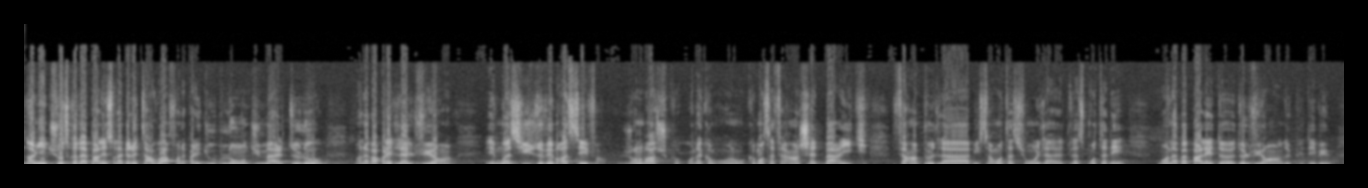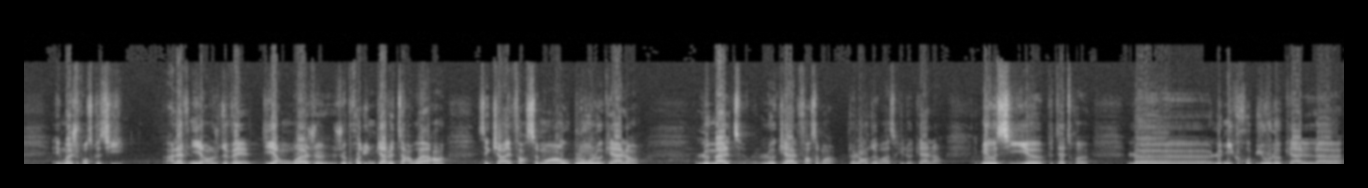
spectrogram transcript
non, il y a une chose qu'on a parlé sur la bière de terroir, on a parlé du houblon, du malt, de l'eau, on n'a pas parlé de la levure. Et moi, si je devais brasser, enfin, Jean Brasse, on, commence à faire un chat de barrique, faire un peu de la mix fermentation et de la, spontanée, mais on n'a pas parlé de, levure hein, depuis le début. Et moi, je pense que si, à l'avenir, je devais dire, moi, je, je produis une bière de terroir, c'est qu'il y aurait forcément un houblon local, le malt local, forcément de l'ordre de brasserie locale, mais aussi euh, peut-être le, le, microbio local,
